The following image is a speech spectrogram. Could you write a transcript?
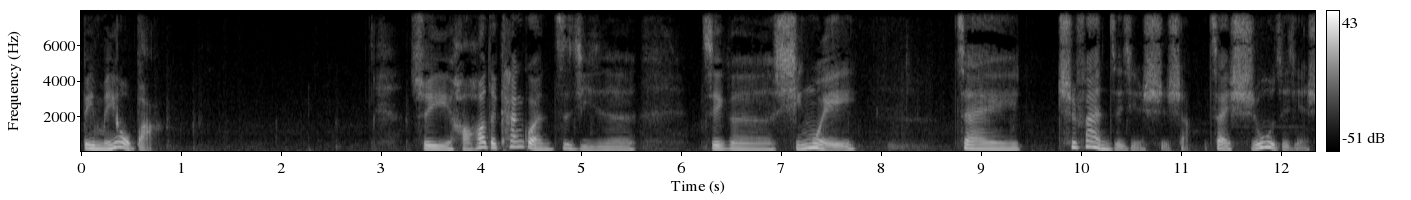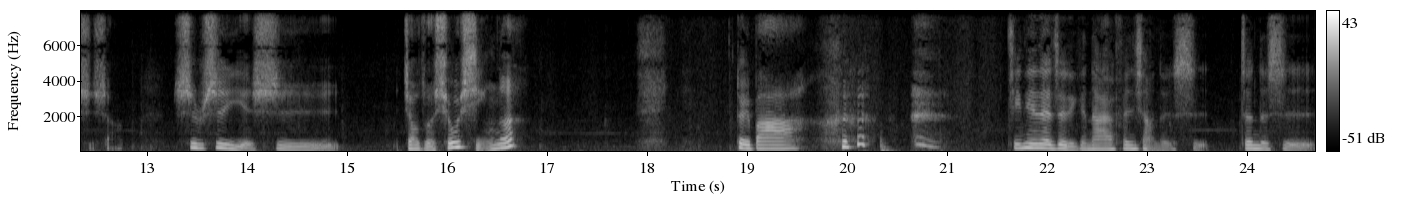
并没有吧。所以，好好的看管自己的。这个行为，在吃饭这件事上，在食物这件事上，是不是也是叫做修行呢？对吧？今天在这里跟大家分享的是，真的是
